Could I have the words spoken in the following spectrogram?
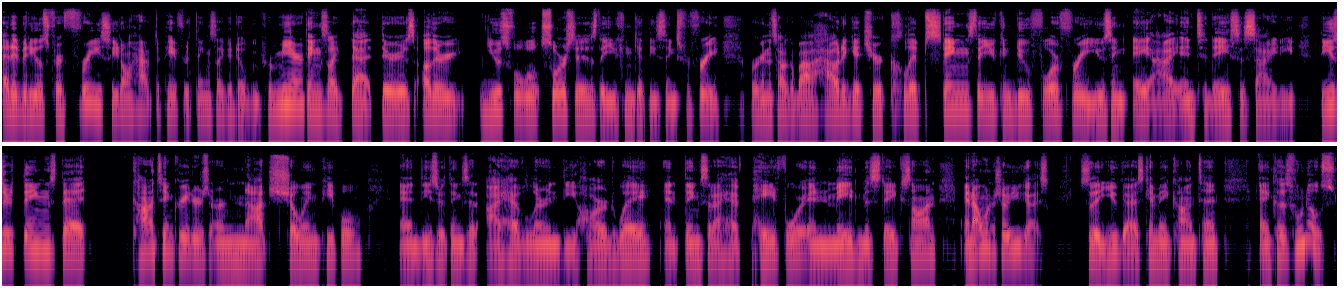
edit videos for free so you don't have to pay for things like Adobe Premiere, things like that. There's other useful sources that you can get these things for free. We're going to talk about how to get your clips, things that you can do for free using AI in today's society. These are things that content creators are not showing people and these are things that I have learned the hard way and things that I have paid for and made mistakes on. And I want to show you guys so that you guys can make content. And because who knows,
